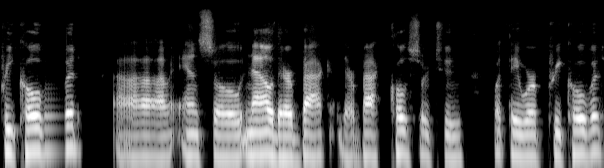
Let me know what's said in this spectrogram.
pre-COVID. Uh, and so now they're back, they're back closer to what they were pre-COVID.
